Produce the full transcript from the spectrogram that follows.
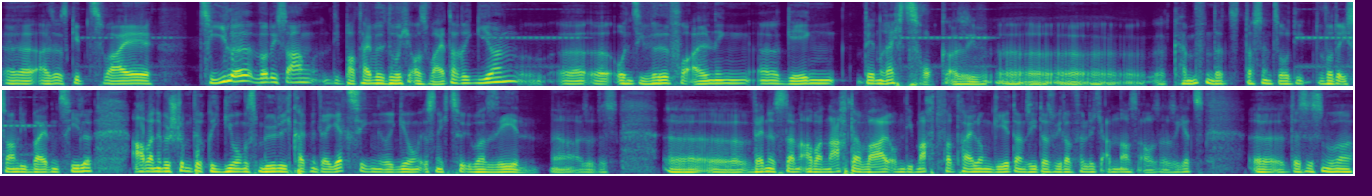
Äh, also es gibt zwei Ziele, würde ich sagen. Die Partei will durchaus weiter regieren äh, äh, und sie will vor allen Dingen äh, gegen den Rechtsruck, also sie äh, äh, kämpfen. Das, das sind so die, würde ich sagen, die beiden Ziele. Aber eine bestimmte Regierungsmüdigkeit mit der jetzigen Regierung ist nicht zu übersehen. Ja, also das, äh, äh wenn es dann aber nach der Wahl um die Machtverteilung geht, dann sieht das wieder völlig anders aus. Also jetzt äh, das ist nur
